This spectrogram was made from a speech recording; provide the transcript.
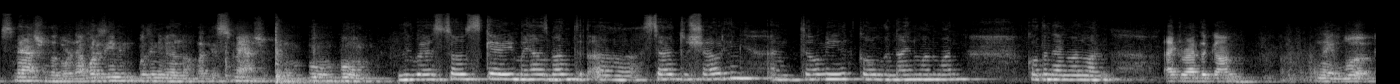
smash on the door. Now, wasn't even wasn't even enough. Like a smash, boom, boom, boom. We were so scary. My husband uh, started to shouting and tell me call the 911, call the 911. I grabbed the gun, and I look.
